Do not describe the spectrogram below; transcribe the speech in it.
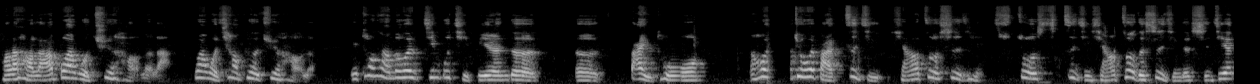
好了好了，不然我去好了啦，不然我翘课去好了。你通常都会经不起别人的呃拜托。然后就会把自己想要做事情、做自己想要做的事情的时间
